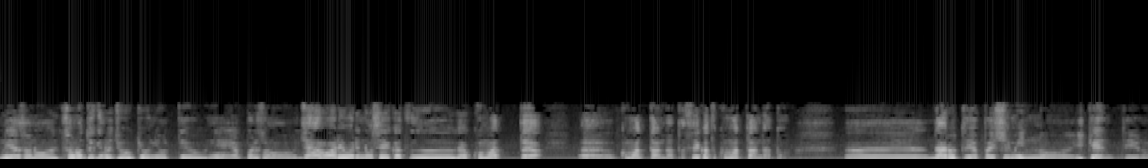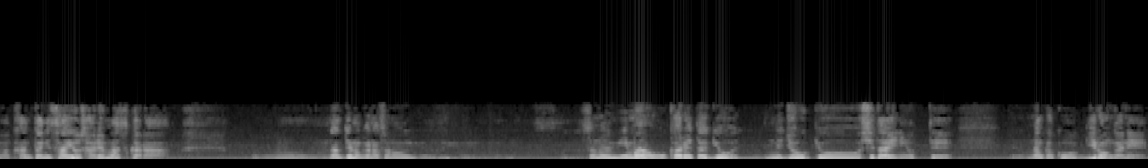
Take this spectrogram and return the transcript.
ね、その、その時の状況によってね、やっぱりその、じゃあ我々の生活が困った、困ったんだと、生活困ったんだと。うーんなるとやっぱり市民の意見っていうのは簡単に左右されますから、なんていうのかな、その、その今置かれた業、ね、状況次第によって、なんかこう議論がね、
